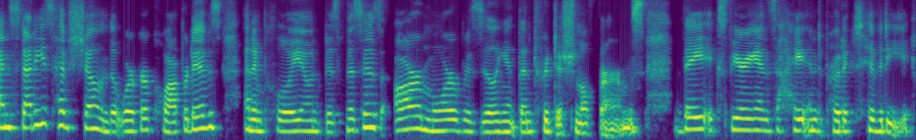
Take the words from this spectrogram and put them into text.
And studies have shown that worker cooperatives and employee owned businesses are more resilient than traditional firms. They experience heightened productivity,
